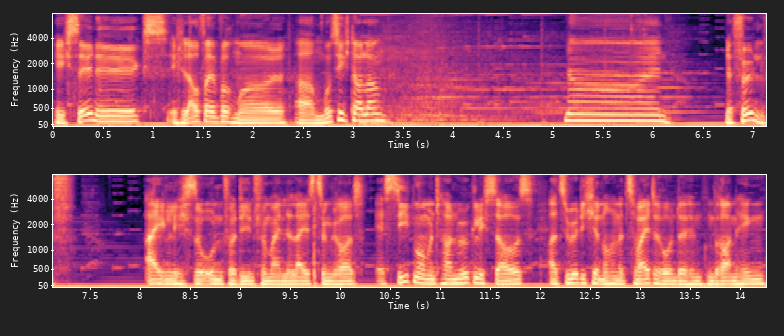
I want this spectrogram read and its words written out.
Ich sehe nix. Ich laufe einfach mal. Ah, muss ich da lang? Nein. Eine 5 eigentlich so unverdient für meine Leistung gerade. Es sieht momentan wirklich so aus, als würde ich hier noch eine zweite Runde hinten dran hängen,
